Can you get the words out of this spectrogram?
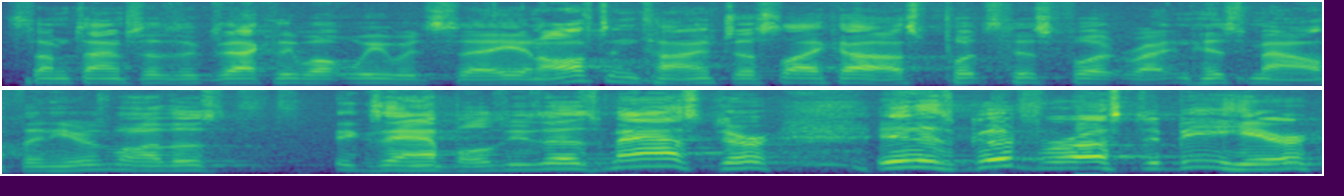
sometimes says exactly what we would say, and oftentimes, just like us, puts his foot right in his mouth. And here's one of those examples. He says, Master, it is good for us to be here.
